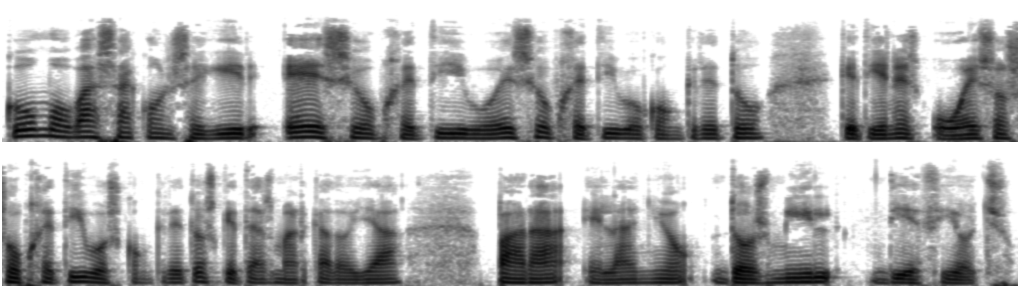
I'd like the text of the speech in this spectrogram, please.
cómo vas a conseguir ese objetivo, ese objetivo concreto que tienes o esos objetivos concretos que te has marcado ya para el año 2018.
